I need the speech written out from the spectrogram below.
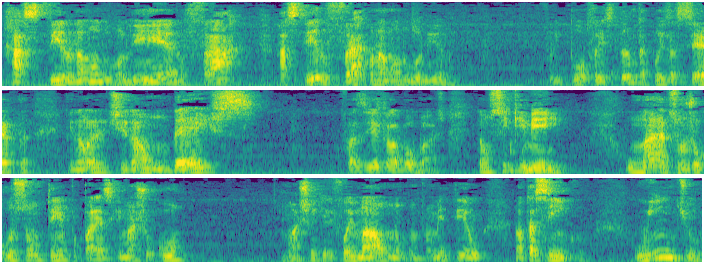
Rasteiro na mão do goleiro, fraco, rasteiro fraco na mão do goleiro. Falei, pô, fez tanta coisa certa e na hora de tirar um 10 fazia aquela bobagem. Então 5,5. O Madison jogou só um tempo, parece que machucou Não achei que ele foi mal, não comprometeu. Nota 5. O Índio,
